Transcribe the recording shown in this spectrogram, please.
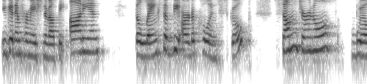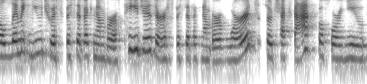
You get information about the audience, the length of the article and scope. Some journals will limit you to a specific number of pages or a specific number of words. So check that before you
